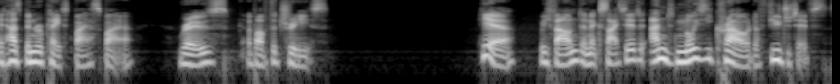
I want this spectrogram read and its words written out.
It has been replaced by a spire, rose above the trees. Here we found an excited and noisy crowd of fugitives.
